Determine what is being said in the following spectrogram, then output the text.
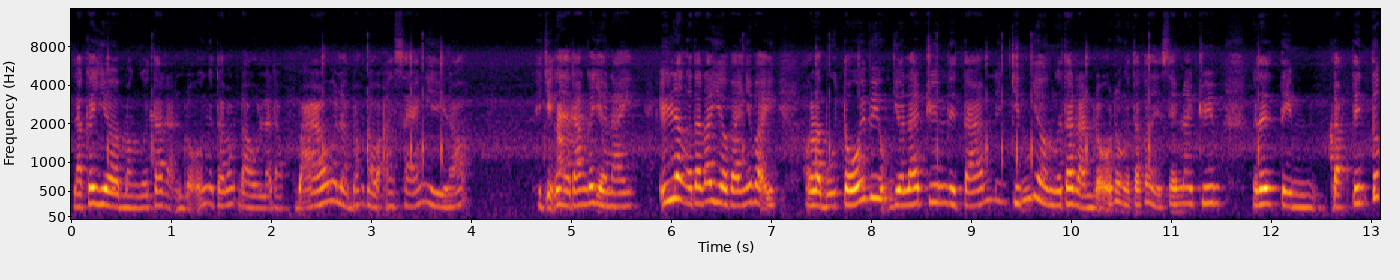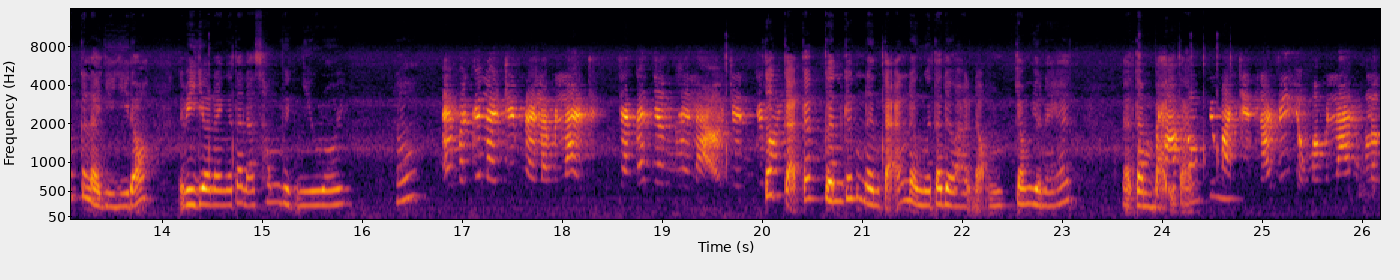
là cái giờ mà người ta rảnh rỗi, người ta bắt đầu là đọc báo hay là bắt đầu ăn sáng gì đó. Thì chị có thể đăng cái giờ này. Ý là người ta nói giờ vàng như vậy. Hoặc là buổi tối, ví dụ giờ livestream thì 8 đến 9 giờ người ta rảnh rỗi rồi người ta có thể xem livestream. Người ta tìm, đọc tin tức cái là gì gì đó. Tại vì giờ này người ta đã xong việc nhiều rồi. Đó em ơi cái livestream này là mình live trang cá nhân hay là ở trên cái tất cả các kênh các nền tảng đều người ta đều hoạt động trong giờ này hết. Là tầm 7 à, tám. nhưng mà chị nói ví dụ mà mình live một lần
